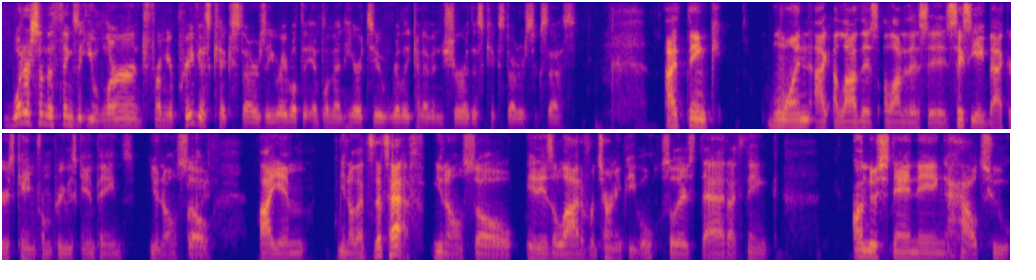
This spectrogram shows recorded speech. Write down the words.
what are some of the things that you learned from your previous Kickstarters that you were able to implement here to really kind of ensure this Kickstarter success? I think one, I a lot of this, a lot of this is 68 backers came from previous campaigns, you know. So okay. I am, you know, that's that's half, you know. So it is a lot of returning people. So there's that. I think understanding how to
